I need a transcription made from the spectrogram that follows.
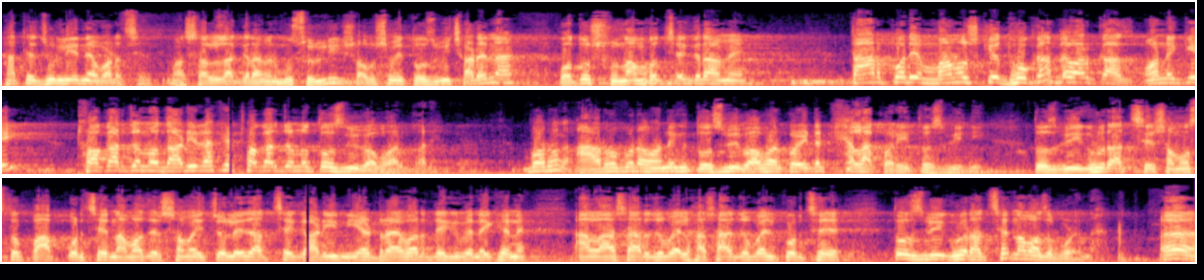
হাতে ঝুলিয়ে নিয়ে বাড়াচ্ছে মাসাল্লাহ গ্রামের মুসল্লি সবসময় তসবি ছাড়ে না। কত সুনাম হচ্ছে গ্রামে। তারপরে মানুষকে ধোকা দেওয়ার কাজ। অনেকেই ঠকার জন্য দাড়ি রাখে, ঠকার জন্য তসবি ব্যবহার করে। বরং আরবরা অনেকে তসবি ব্যবহার করে, এটা খেলা করে তসবি নিয়ে। তসবি ঘুরাচ্ছে, সমস্ত পাপ করছে, নামাজের সময় চলে যাচ্ছে, গাড়ি নিয়ে ড্রাইভার দেখবেন এখানে, আল হাসার জোবাইল হাসা জোবাইল করছে, তসবি ঘোরাচ্ছে, নামাজও পড়ে না। হ্যাঁ?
